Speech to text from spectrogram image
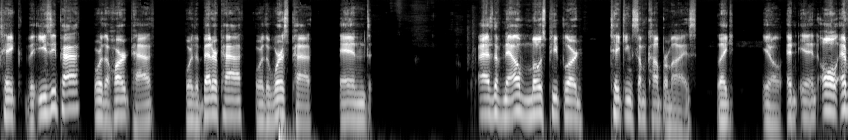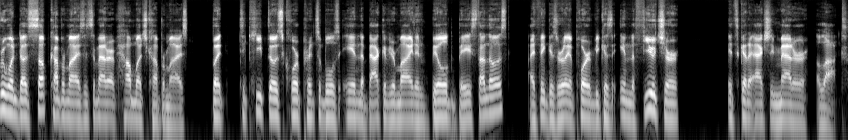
take the easy path or the hard path or the better path or the worst path. And as of now, most people are taking some compromise. Like, you know, and, and all everyone does some compromise. It's a matter of how much compromise. But to keep those core principles in the back of your mind and build based on those, I think is really important because in the future, it's going to actually matter a lot.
